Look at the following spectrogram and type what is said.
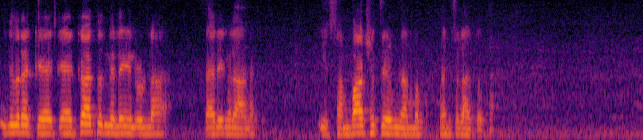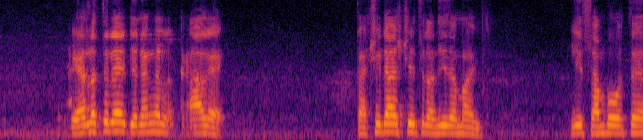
ഇതുവരെ കേൾക്കാത്ത നിലയിലുള്ള കാര്യങ്ങളാണ് ഈ സംഭാഷണത്തിൽ നമ്മൾ മനസ്സിലാക്കുന്നത്. കേരളത്തിലെ ജനങ്ങൾ ആകെ കക്ഷി രാഷ്ട്രീയത്തിന് അതീതമായി. ഈ സംഭവത്തെ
